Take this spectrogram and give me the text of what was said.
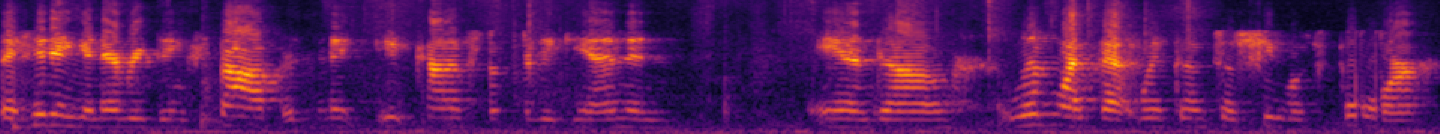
the hitting and everything stopped, and then it, it kind of started again, and and uh, lived like that with until she was four,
